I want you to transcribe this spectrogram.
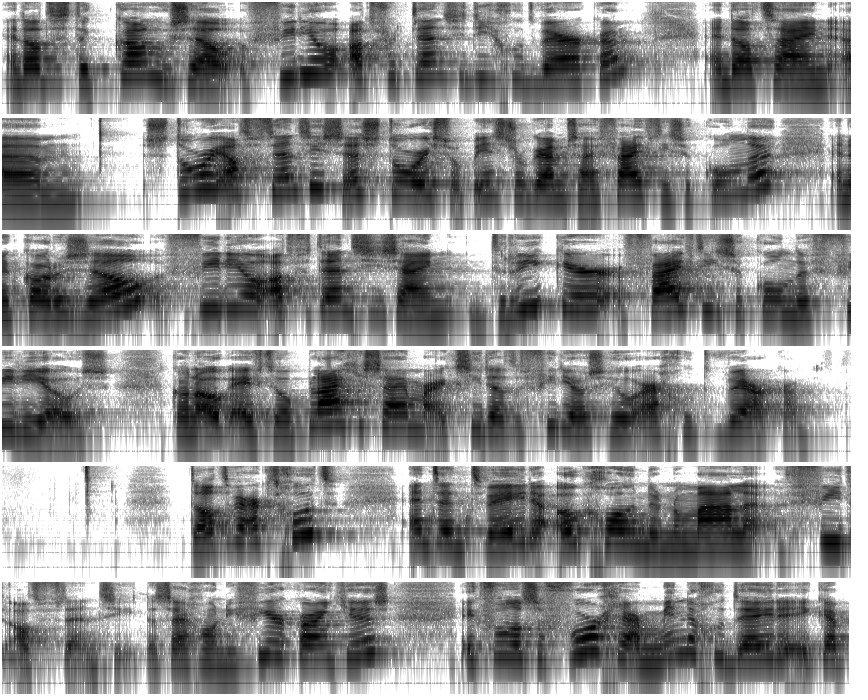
En dat is de carousel video advertenties die goed werken. En dat zijn um, story advertenties. Stories op Instagram zijn 15 seconden. En een carousel video advertenties zijn 3 keer 15 seconden video's. Kan ook eventueel plaatjes zijn, maar ik zie dat de video's heel erg goed werken. Dat werkt goed. En ten tweede ook gewoon de normale feed advertentie. Dat zijn gewoon die vierkantjes. Ik vond dat ze vorig jaar minder goed deden. Ik heb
